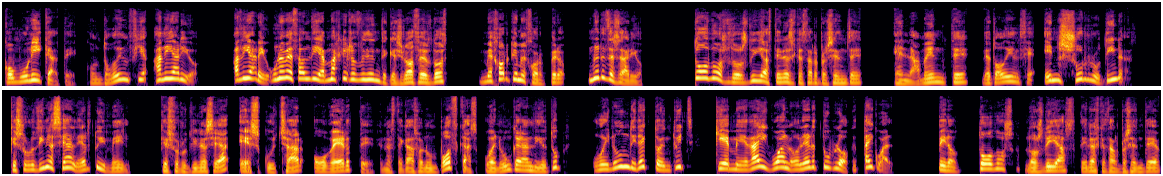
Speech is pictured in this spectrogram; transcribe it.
comunícate con tu audiencia a diario. A diario, una vez al día, más que suficiente, que si lo haces dos, mejor que mejor, pero no es necesario. Todos los días tienes que estar presente en la mente de tu audiencia, en sus rutinas. Que su rutina sea leer tu email, que su rutina sea escuchar o verte, en este caso en un podcast, o en un canal de YouTube, o en un directo en Twitch, que me da igual, o leer tu blog, da igual. Pero todos los días tienes que estar presente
